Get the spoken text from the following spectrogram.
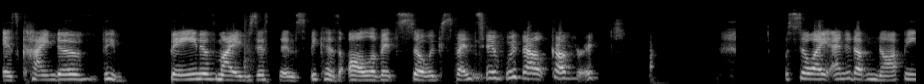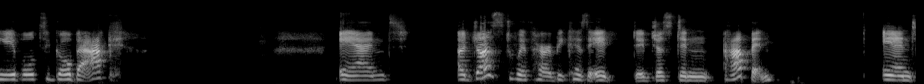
is kind of the bane of my existence because all of it's so expensive without coverage. So I ended up not being able to go back and adjust with her because it it just didn't happen. And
